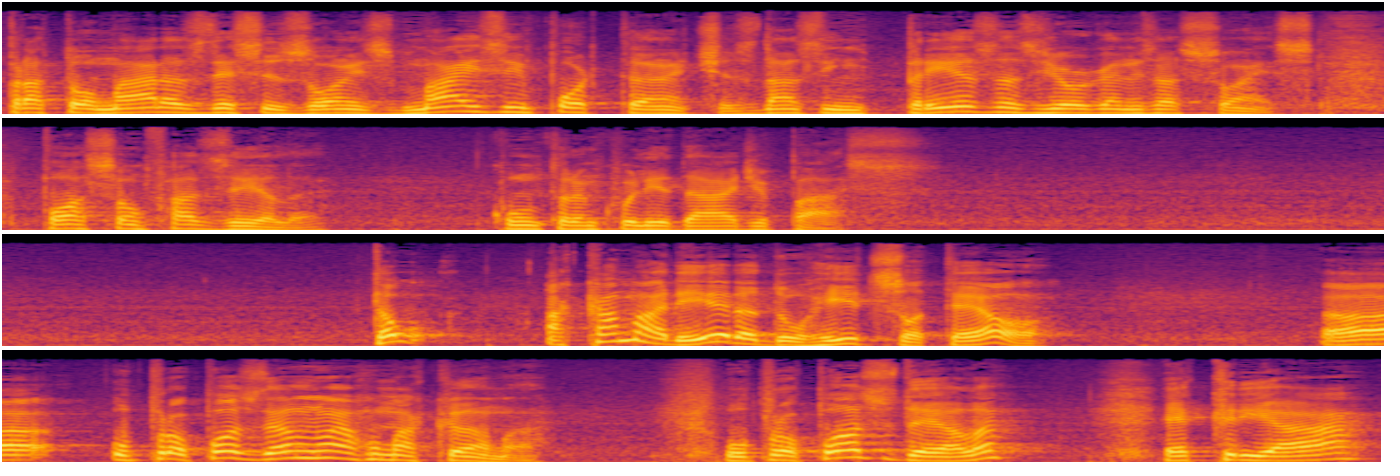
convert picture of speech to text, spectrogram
para tomar as decisões mais importantes nas empresas e organizações possam fazê-la com tranquilidade e paz. Então, a camareira do Ritz Hotel, uh, o propósito dela não é arrumar cama. O propósito dela é criar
